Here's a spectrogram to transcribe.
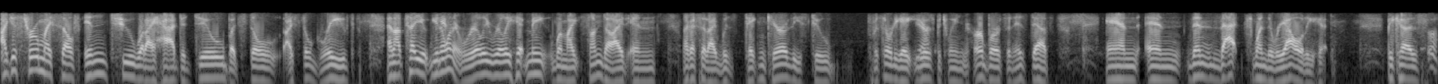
I just threw myself into what I had to do, but still I still grieved. And I'll tell you, you know when it really really hit me when my son died, and like I said, I was taking care of these two for 38 Yeah. years between her birth and his death, and and then that's when the reality hit. Because Ugh.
